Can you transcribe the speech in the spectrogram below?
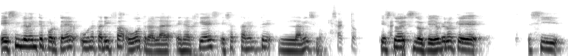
Es simplemente por tener una tarifa u otra. La energía es exactamente la misma. Exacto. Esto es lo que yo creo que si,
